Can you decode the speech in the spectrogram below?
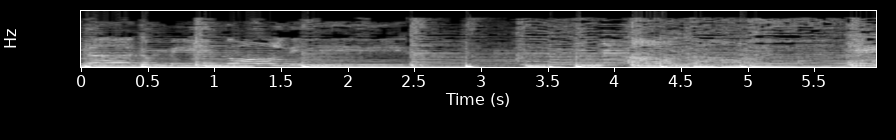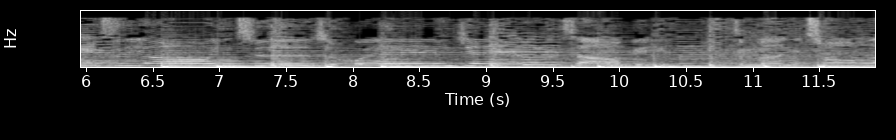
那个迷宫里，Oh no，一次又一次只会用借口逃避，怎么你从来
